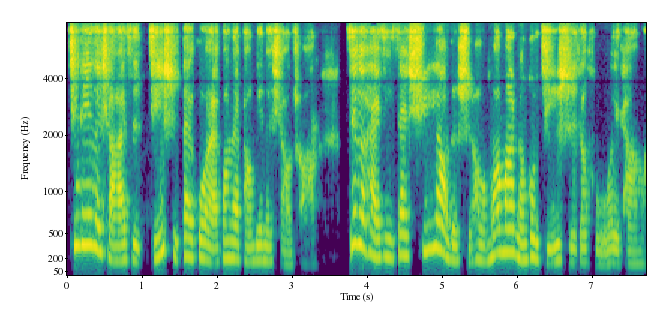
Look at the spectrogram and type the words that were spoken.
今天的小孩子即使带过来放在旁边的小床，这个孩子在需要的时候，妈妈能够及时的抚慰他吗？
